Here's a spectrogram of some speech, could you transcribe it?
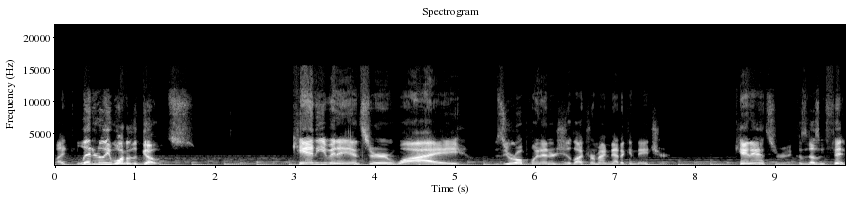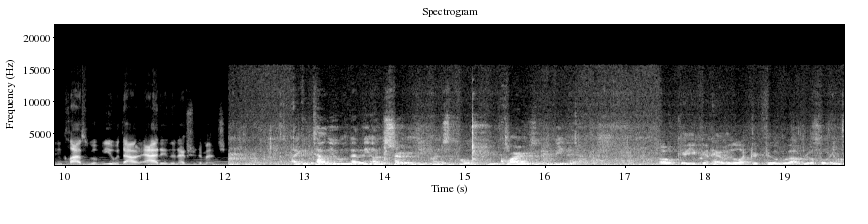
like literally one of the goats, can't even answer why zero point energy is electromagnetic in nature. Can't answer it because it doesn't fit in classical view without adding an extra dimension. I can tell you that the uncertainty principle requires it to be there. Okay, you can have an electric field without real photons.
